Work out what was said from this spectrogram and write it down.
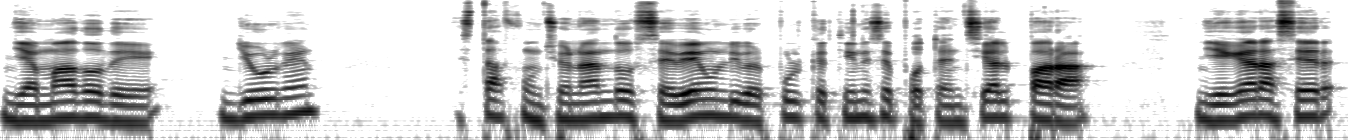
llamado de Jürgen está funcionando. Se ve un Liverpool que tiene ese potencial para llegar a ser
